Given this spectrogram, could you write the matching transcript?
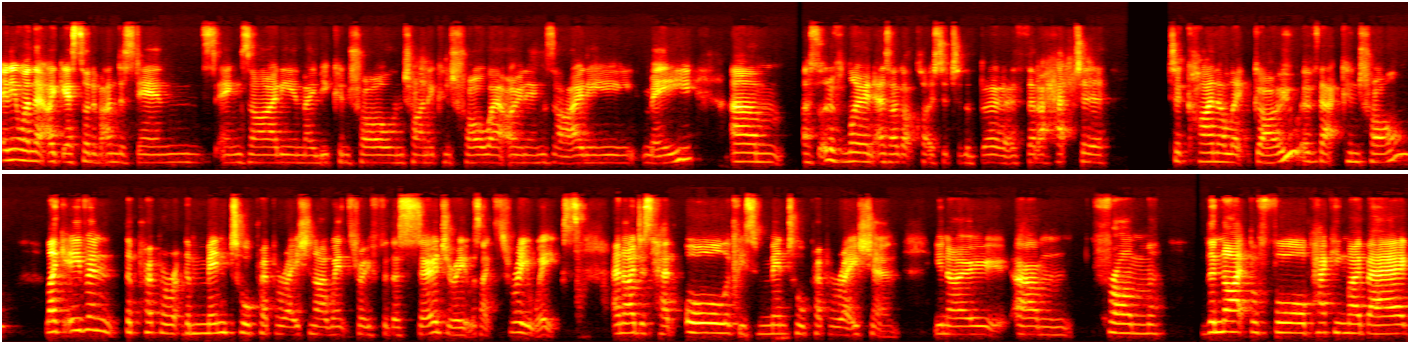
anyone that I guess sort of understands anxiety and maybe control and trying to control our own anxiety, me, um, I sort of learned as I got closer to the birth that I had to to kind of let go of that control. Like even the prepar- the mental preparation I went through for the surgery, it was like three weeks, and I just had all of this mental preparation you know, um, from the night before packing my bag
